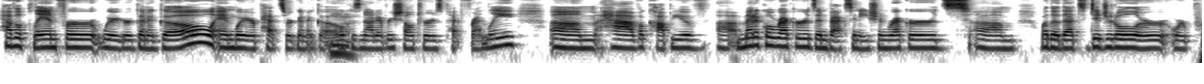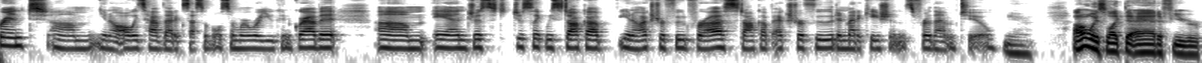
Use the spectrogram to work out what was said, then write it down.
have a plan for where you're going to go and where your pets are going to go, Yeah. because not every shelter is pet friendly. Um, have a copy of uh, medical records and vaccination records, um, whether that's digital or or print. Um, you know, always have that accessible somewhere where you can grab it. Um, and just just like we stock up, you know, extra food for us, stock up extra food and medications for them too. Yeah. I always like to add if you're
